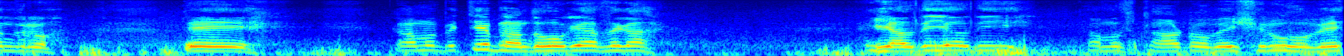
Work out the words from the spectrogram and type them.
ਅੰਦਰੋਂ। ਤੇ ਕੰਮ ਵਿੱਚੇ ਬੰਦ ਹੋ ਗਿਆ ਸੀਗਾ। ਜਲਦੀ ਜਲਦੀ ਕੰਮ ਸਟਾਰਟ ਹੋਵੇ, ਸ਼ੁਰੂ ਹੋਵੇ।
